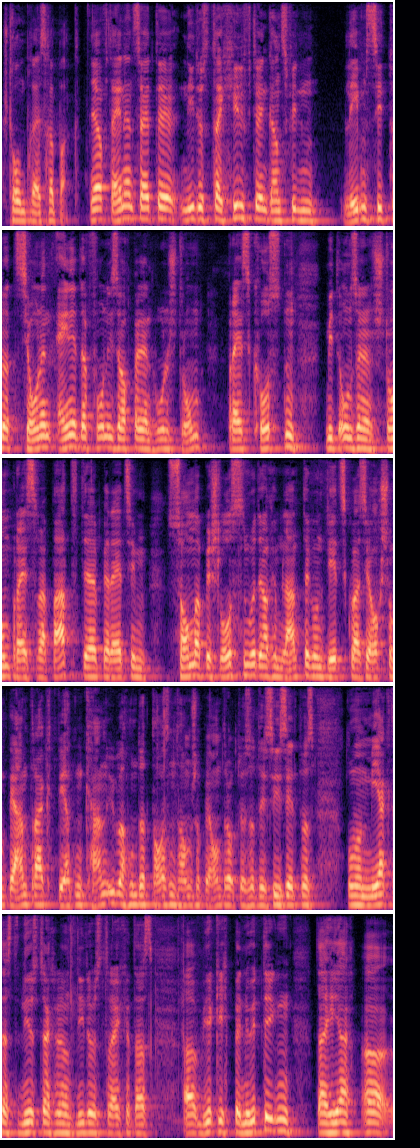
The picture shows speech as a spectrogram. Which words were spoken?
Strompreisrabatt. Ja, auf der einen Seite, Niederösterreich hilft ja in ganz vielen Lebenssituationen. Eine davon ist auch bei den hohen Strom Preiskosten mit unserem Strompreisrabatt, der bereits im Sommer beschlossen wurde, auch im Landtag und jetzt quasi auch schon beantragt werden kann. Über 100.000 haben schon beantragt. Also das ist etwas, wo man merkt, dass die Niederösterreicherinnen und Niederösterreicher das äh, wirklich benötigen. Daher äh,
